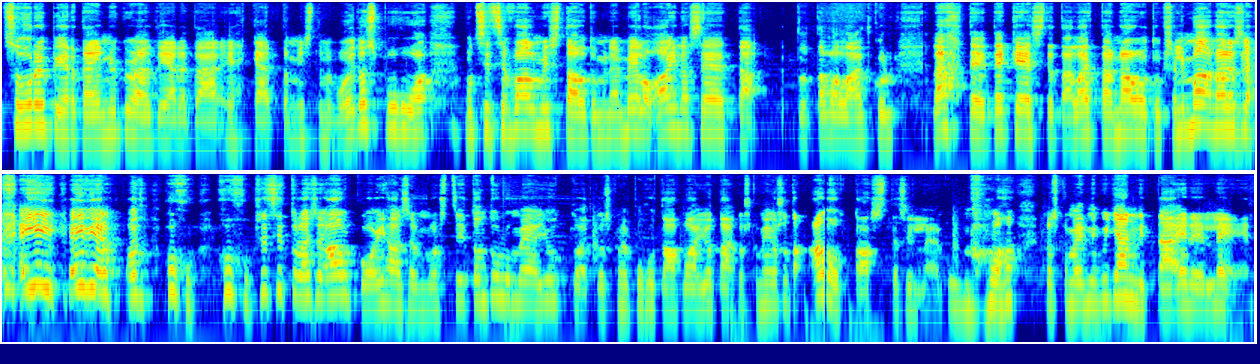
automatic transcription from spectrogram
suurin piirtein nykyään tiedetään ehkä, että mistä me voitaisiin puhua, mutta sitten se valmistautuminen, meillä on aina se, että, että tavallaan, että kun lähtee tekemään sitä tai laittaa nauhoituksen, niin mä oon aina sillä, ei, ei, ei vielä, ot, huhu, huhu. Sitten sit tulee se alku on ihan semmoista, siitä on tullut meidän juttu, että koska me puhutaan vaan jotain, koska me ei osata aloittaa sitä silleen kunnolla, koska meitä niin jännittää edelleen.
